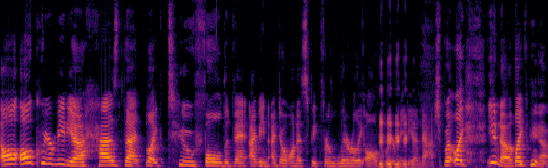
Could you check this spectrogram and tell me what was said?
all, all queer media has that like twofold advantage. I mean, I don't want to speak for literally all queer media, Natch, but like you know, like Yeah.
